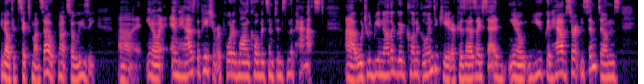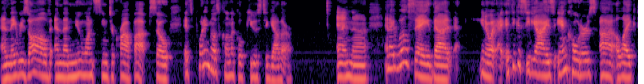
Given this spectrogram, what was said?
you know if it's six months out not so easy uh, you know, and has the patient reported long COVID symptoms in the past? Uh, which would be another good clinical indicator because as i said you know you could have certain symptoms and they resolve and then new ones seem to crop up so it's putting those clinical cues together and uh, and i will say that you know i, I think as cdis and coders uh, alike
